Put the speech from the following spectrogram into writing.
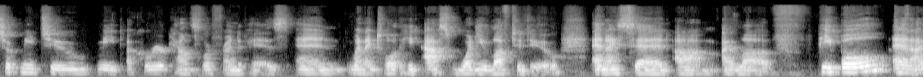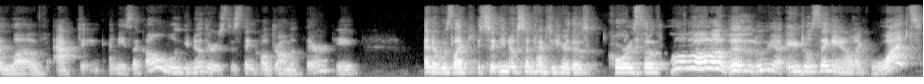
took me to meet a career counselor friend of his. And when I told, he asked, What do you love to do? And I said, um, I love people and I love acting. And he's like, Oh, well, you know, there's this thing called drama therapy. And it was like, so, you know, sometimes you hear those chorus of hallelujah, angels singing. And I'm like, What?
